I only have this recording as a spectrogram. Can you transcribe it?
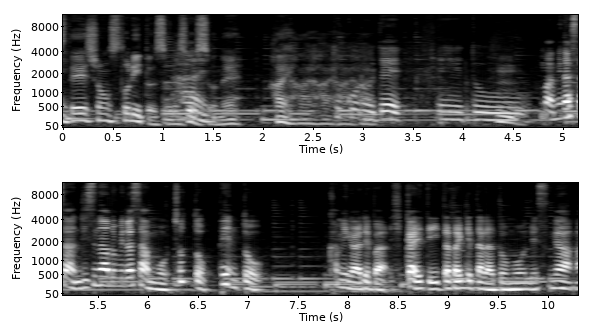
ステーションストリートですよね。そうですよね。はいはいはいはい。ところで。えーと、うん、まあ、皆さんリスナーの皆さんもちょっとペンと紙があれば控えていただけたらと思うんですが、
